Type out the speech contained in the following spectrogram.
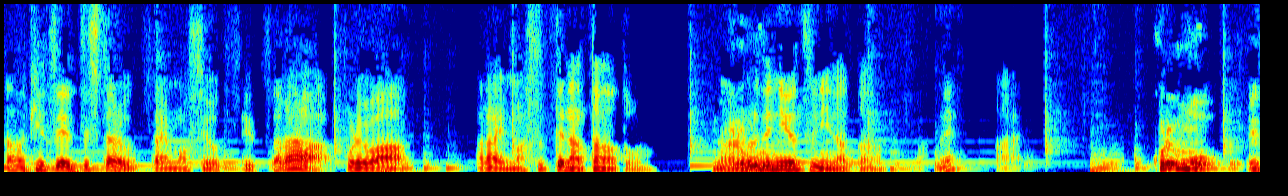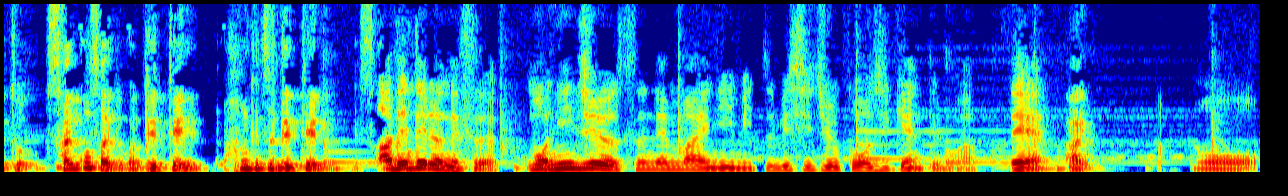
あの、決裂したら訴えますよって言ったら、これは払いますってなったんだと思う。なるほど。それでニュースになったんだと思いますね。はい。これもう、えっと、最高裁とか出て、判決出てるんですか？あ、出てる。るんです。もう二十数年前に三菱重工事件っていうのがあって、はい。あの、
